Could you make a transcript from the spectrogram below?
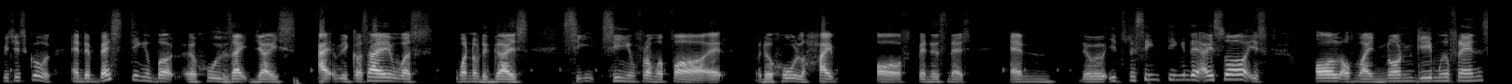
which is cool. And the best thing about a whole zeitgeist, I because I was one of the guys see, seeing from afar at the whole hype of Bandersnatch, and the interesting thing that I saw is all of my non-gamer friends,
